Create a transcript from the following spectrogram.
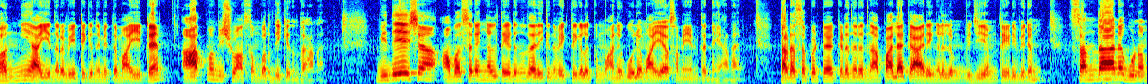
ഭംഗിയായി നിറവേറ്റിക്കുന്ന നിമിത്തമായിട്ട് ആത്മവിശ്വാസം വർദ്ധിക്കുന്നതാണ്. വിദേശ അവസരങ്ങൾ തേടുന്നതായിരിക്കുന്ന വ്യക്തികൾക്കും അനുകൂലമായ സമയം തന്നെയാണ്. തടസ്സപ്പെട്ട് കിടന്നിരുന്ന പല കാര്യങ്ങളിലും വിജയം തേടിവരും. സന്താന ഗുണം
